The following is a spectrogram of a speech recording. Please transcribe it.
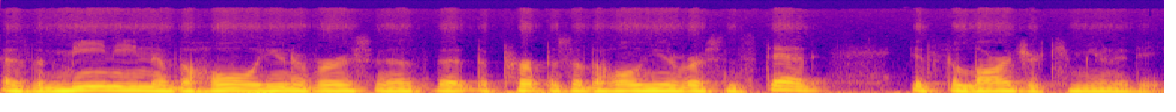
as the meaning of the whole universe and as the, the purpose of the whole universe. Instead, it's the larger community,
